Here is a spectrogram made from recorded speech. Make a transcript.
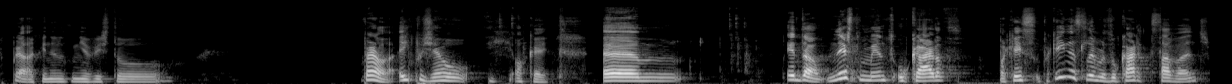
Espera lá, que ainda não tinha visto. Espera lá, aí pois é o. Ok. Um, então, neste momento, o card, para quem, para quem ainda se lembra do card que estava antes,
